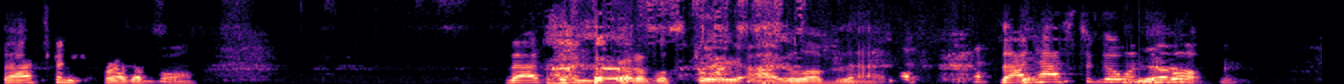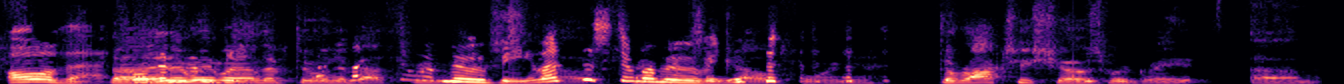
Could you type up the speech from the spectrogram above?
That's incredible. That's an incredible story. I love that. That has to go in yeah. the book. All of that. Uh, and then movie. we wound up doing about three. a movie. Let's uh, just do a movie. California. the Roxy shows were great. Um,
